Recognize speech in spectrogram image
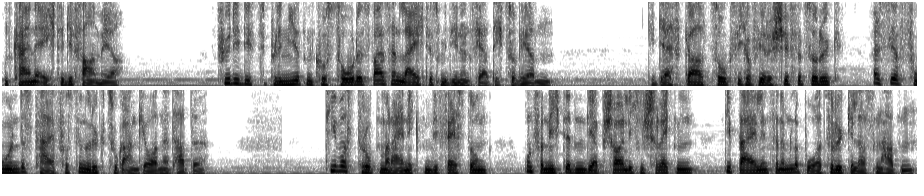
und keine echte Gefahr mehr. Für die disziplinierten Custodes war es ein leichtes, mit ihnen fertig zu werden. Die Death Guard zog sich auf ihre Schiffe zurück als sie erfuhren, dass Typhus den Rückzug angeordnet hatte. Tivas Truppen reinigten die Festung und vernichteten die abscheulichen Schrecken, die Beil in seinem Labor zurückgelassen hatten.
